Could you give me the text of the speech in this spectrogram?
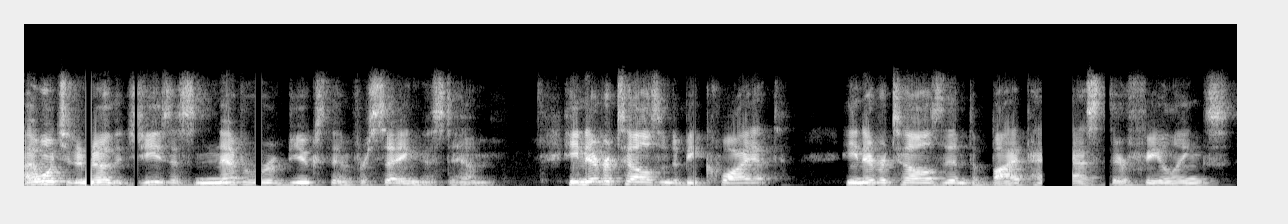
I want you to know that Jesus never rebukes them for saying this to him. He never tells them to be quiet. He never tells them to bypass their feelings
